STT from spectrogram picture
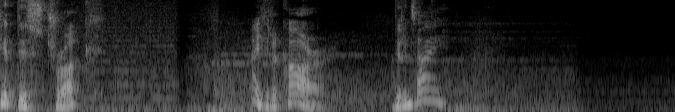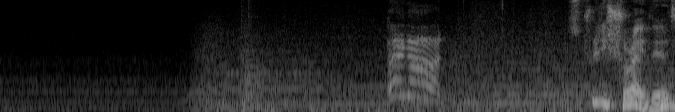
Hit this truck. I hit a car. Didn't I? Hang on! I was pretty sure I did.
